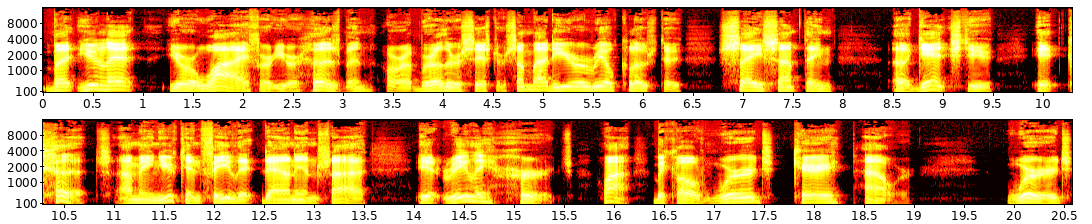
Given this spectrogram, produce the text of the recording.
But you let your wife or your husband or a brother or sister, somebody you're real close to, say something against you, it cuts. I mean, you can feel it down inside. It really hurts. Why? Because words carry power. Words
